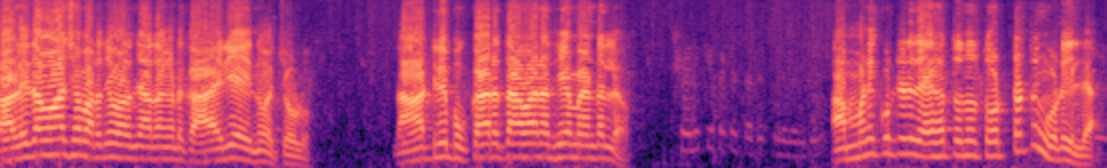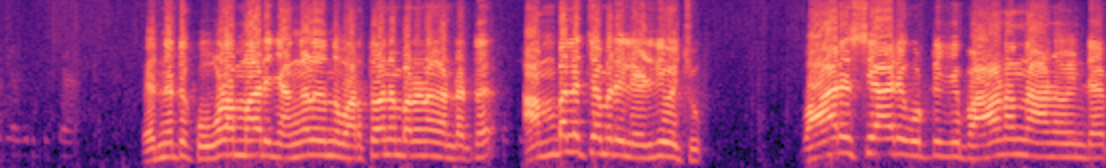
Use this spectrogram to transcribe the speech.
കളിതമാശ പറഞ്ഞു പറഞ്ഞ അതങ്ങോട്ട് കാര്യമായിരുന്നു വെച്ചോളൂ. നാട്ടിൽ പുക്കാരത്താവാൻ അധികം വേണ്ടല്ലോ. അമ്മണിക്കുട്ടിയുടെ ദേഹത്തൊന്നും തൊട്ടിട്ടും കൂടിയില്ല. എന്നിട്ട് കൂളന്മാര് ഞങ്ങൾ നിന്ന് വർത്തമാനം പറയണ കണ്ടിട്ട് അമ്പലച്ചമരിൽ എഴുതി വെച്ചു. വാരസ്യാര് കുട്ടിക്ക് പാണെന്നാണ് എന്റെ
